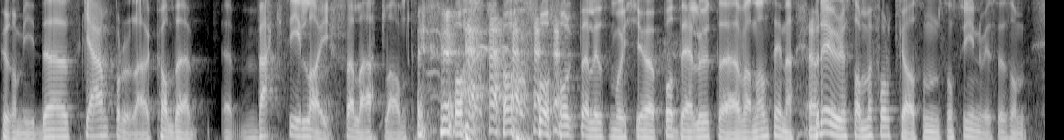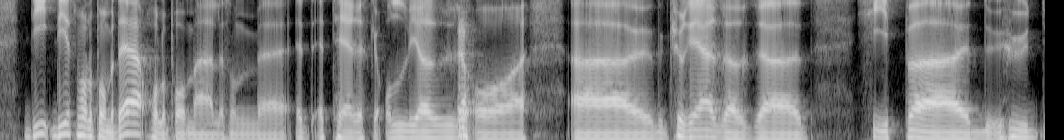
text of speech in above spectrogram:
pyramidescam på det der. Kall det eh, Vaxi Life eller et eller annet. Og, og få folk til liksom å kjøpe og dele ut til vennene sine. For det er jo de samme folka som sannsynligvis er som de, de som holder på med det, holder på med liksom eh, eteriske oljer og uh, kurerer eh, Kjipe hud,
